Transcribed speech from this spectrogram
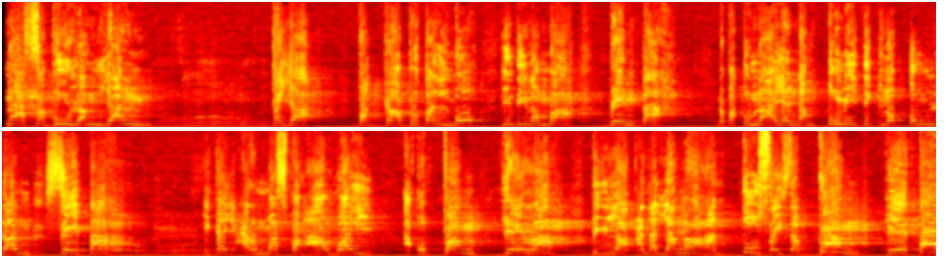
Nasa gulang yan! Kaya, pagka-brutal mo, hindi na mabenta. Napatunayan ng tumitiklop tong lanseta. Ikay armas pang away, ako pang gera. Bigla ka na lang hahandusay sa bangketa!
